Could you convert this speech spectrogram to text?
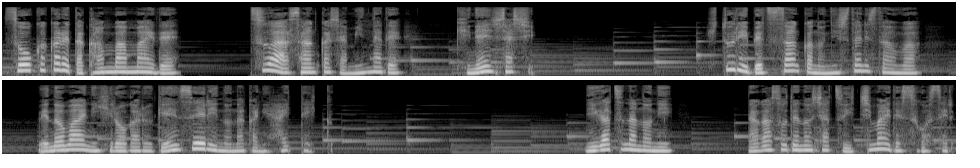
そう書かれた看板前で、ツアー参加者みんなで記念写真。一人別参加の西谷さんは目の前に広がる原生林の中に入っていく。2月なのに長袖のシャツ一枚で過ごせる。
